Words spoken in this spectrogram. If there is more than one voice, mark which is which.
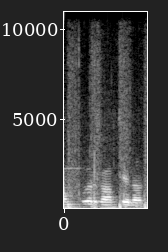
Speaker 1: Number काम केला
